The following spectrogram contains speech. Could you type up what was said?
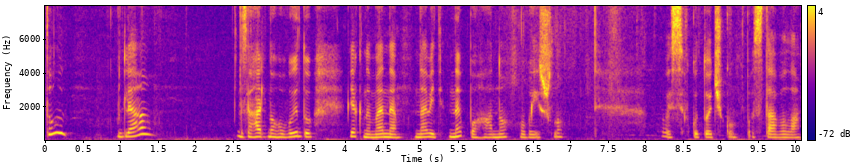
то для загального виду, як на мене, навіть непогано вийшло. Ось в куточку поставила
